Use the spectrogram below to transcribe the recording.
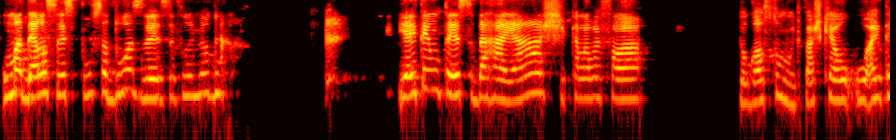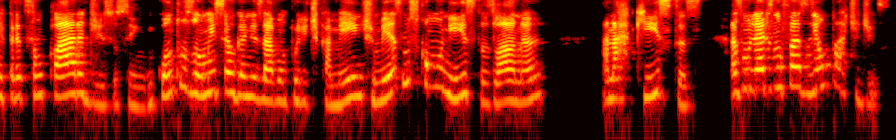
Uma delas foi expulsa duas vezes. Eu falei, meu Deus. E aí tem um texto da Hayashi que ela vai falar eu gosto muito, eu acho que é a interpretação clara disso, assim. Enquanto os homens se organizavam politicamente, mesmo os comunistas lá, né, anarquistas, as mulheres não faziam parte disso,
